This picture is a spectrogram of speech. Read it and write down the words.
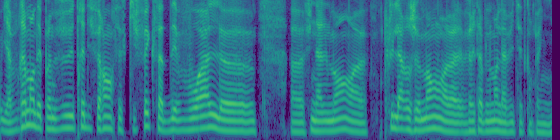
il y, a, vraiment des points de vue très différents. C'est ce qui fait que ça dévoile finalement euh, plus largement euh, véritablement la vie de cette compagnie.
